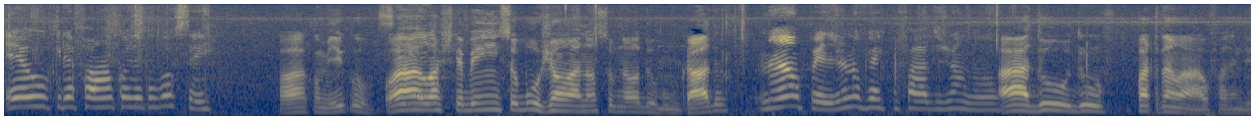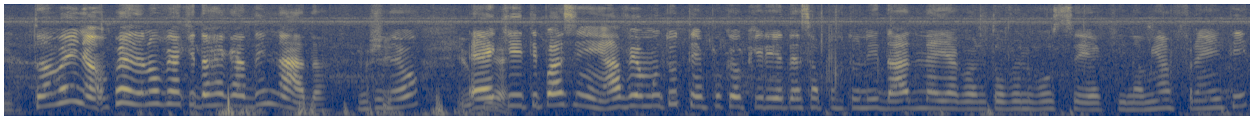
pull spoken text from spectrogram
eu queria falar uma coisa com você. fala comigo. Ah, eu acho que é bem sobre o João lá, não sobre o do gado. Não, Pedro, eu não venho aqui pra falar do João, não. Ah, do, do patrão lá, o fazendeiro. Também não. Pedro, eu não vim aqui dar recado de nada, entendeu? É que é? que, tipo assim, havia muito tempo que eu queria ter essa oportunidade, né? E agora eu tô vendo você aqui na minha frente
